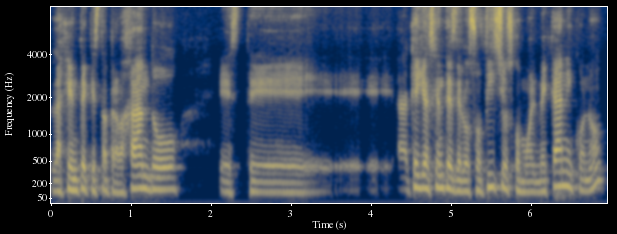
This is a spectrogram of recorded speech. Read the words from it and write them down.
la gente que está trabajando, este, aquellas gentes de los oficios como el mecánico, ¿no?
